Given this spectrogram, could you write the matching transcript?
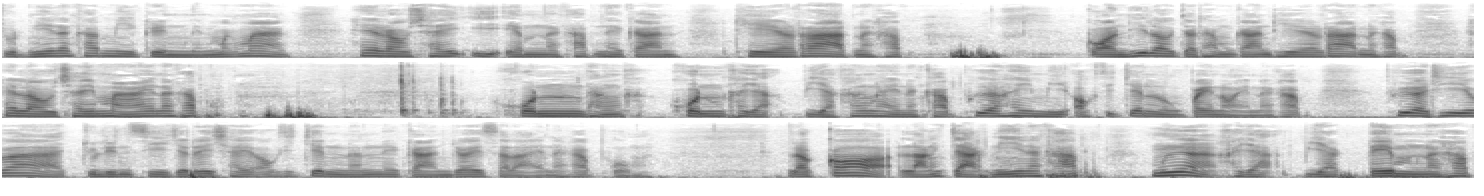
จุดนี้นะครับ มีกลิ่นเหม็นมากๆ ให้เราใช้ EM นะครับในการเทราดนะครับ ก่อนที่เราจะทำการเทราดนะครับ ให้เราใช้ไม้นะครับ คนถังคนขยะเปียกข้างในนะครับ เพื่อให้มีออกซิเจนลงไปหน่อยนะครับ เพื่อที่ว่าจุลินทรีย์จะได้ใช้ออกซิเจนนั้นในการย่อยสลายนะครับผม แล้วก็หลังจากนี้นะครับ เมื่อขยะเปียกเต็มนะครับ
